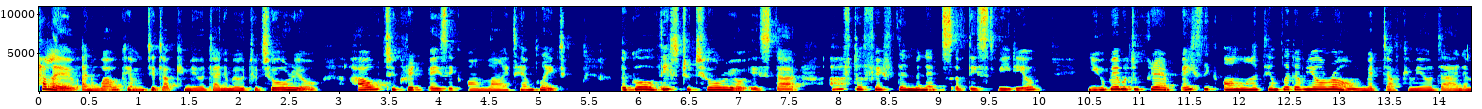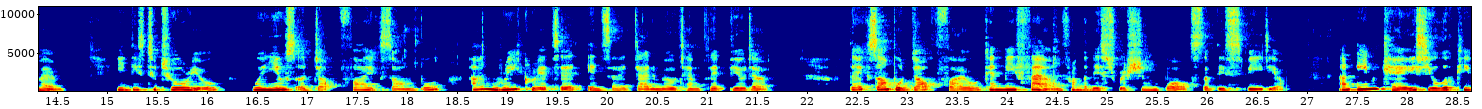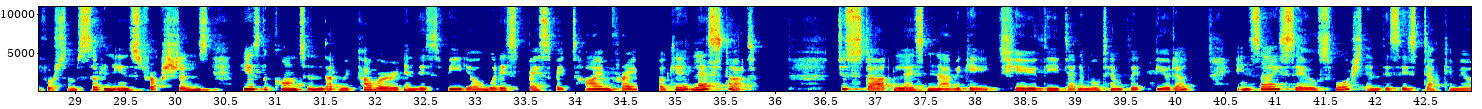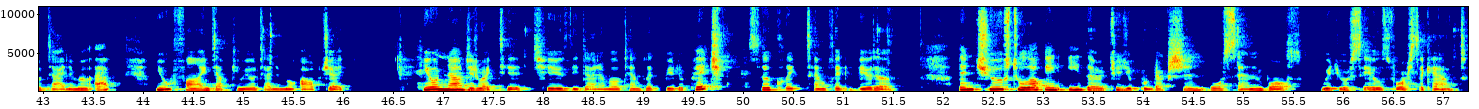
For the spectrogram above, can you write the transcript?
Hello and welcome to Documill Dynamo tutorial, how to create basic online template. The goal of this tutorial is that after 15 minutes of this video, you'll be able to create a basic online template of your own with Documill Dynamo. In this tutorial, we use a doc file example and recreate it inside Dynamo Template Builder. The example doc file can be found from the description box of this video. And in case you're looking for some certain instructions, here's the content that we cover in this video with a specific time frame. Okay, let's start. To start, let's navigate to the Dynamo Template Builder. Inside Salesforce, and this is Documill Dynamo app, you'll find Documill Dynamo object. You're now directed to the Dynamo Template Builder page, so click Template Builder. Then choose to log in either to your production or sandbox with your Salesforce account.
